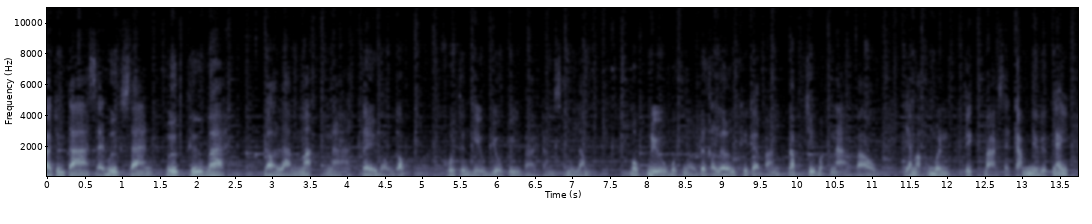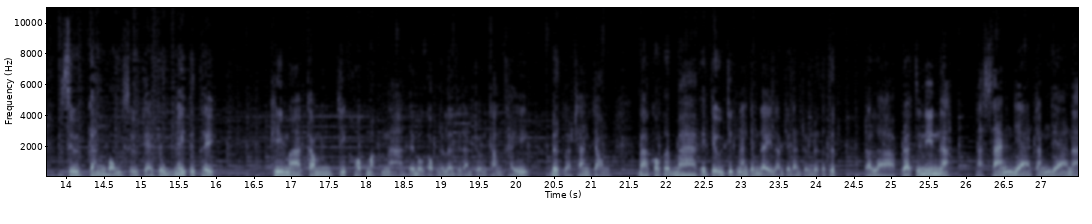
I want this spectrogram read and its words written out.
và chúng ta sẽ bước sang bước thứ ba, đó là mặt nạ tế bào gốc của thương hiệu Yopi 365 một điều bất ngờ rất là lớn khi các bạn đắp chiếc mặt nạ vào da mặt của mình thì các bạn sẽ cảm nhận được ngay sự căng bóng, sự trẻ trung ngay tức thì. Khi mà cầm chiếc hộp mặt nạ tế bào gốc này lên thì đan trường cảm thấy rất là sang trọng. Và có cái ba cái chữ chức năng trong đây làm cho đan trường rất là thích, đó là brightening nè là sáng da, trắng da nè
